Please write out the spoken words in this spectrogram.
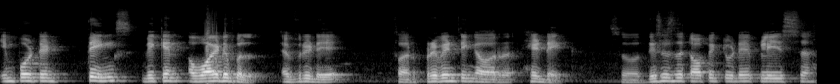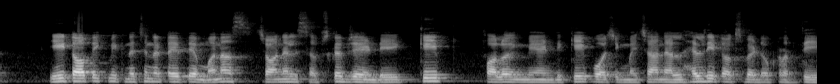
important things we can avoidable every day for preventing our headache so this is the topic today please ఈ టాపిక్ మీకు నచ్చినట్టయితే మన ఛానల్ సబ్స్క్రైబ్ చేయండి. Keep following me and keep watching my channel healthy talks by doctor Addi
